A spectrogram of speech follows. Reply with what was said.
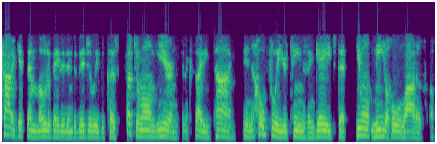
try to get them motivated individually because such a long year and it's an exciting time. And hopefully your team is engaged that you won't need a whole lot of, of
